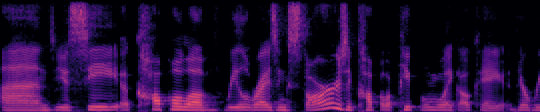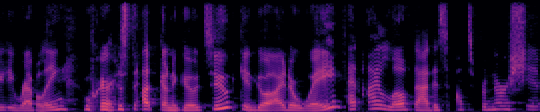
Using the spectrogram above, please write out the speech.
And you see a couple of real rising stars, a couple of people like, okay, they're really rebelling. Where is that going to go to? It can go either way. And I love that. It's entrepreneurship.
